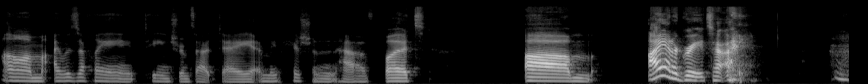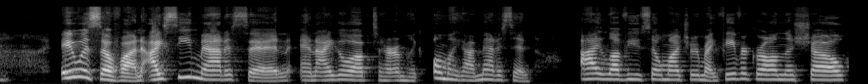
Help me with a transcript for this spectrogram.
um, I was definitely taking shrooms that day, and maybe I shouldn't have, but um, I had a great time. It was so fun. I see Madison and I go up to her. I'm like, oh my God, Madison, I love you so much. You're my favorite girl on the show.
